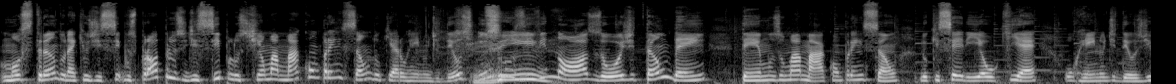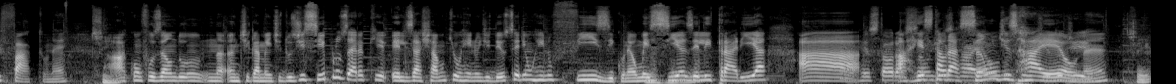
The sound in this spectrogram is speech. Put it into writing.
mostrando, né, que os, os, próprios discípulos tinham uma má compreensão do que era o reino de Deus, Sim. inclusive Sim. nós hoje também temos uma má compreensão do que seria o que é o reino de Deus de fato, né? Sim. A confusão do, na, antigamente dos discípulos era que eles achavam que o reino de Deus seria um reino físico, né? O Messias uhum. ele traria a, a restauração, a restauração de Israel, de Israel né? Sim.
